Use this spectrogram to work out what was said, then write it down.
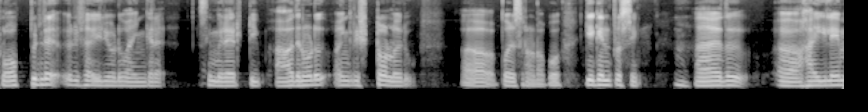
ക്ലോപ്പിന്റെ ഒരു ശൈലിയോട് ഭയങ്കര സിമിലാരിറ്റി അതിനോട് ഭയങ്കര ഇഷ്ടമുള്ളൊരു പേഴ്സണാണ് അപ്പോൾ ഗിഗൻ പ്രസ്സിങ് അതായത് ഹൈലൈൻ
